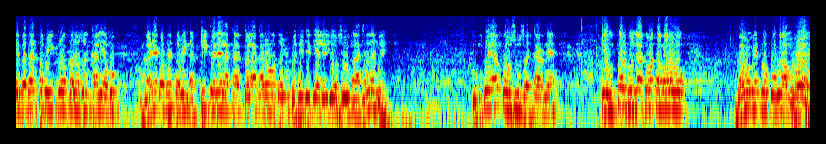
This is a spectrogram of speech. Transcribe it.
એ બધા તમે ઇગ્નોર કરો છો ખાલી અમુક ઘણે વખત તમે નક્કી કરેલા કલાકારો તમે બધી જગ્યાએ લઈ છો. ના, ચાલે ભાઈ? હું તો એમ કહું છું સરકારને કે ઉત્તર ગુજરાતમાં તમારો ગવર્મેન્ટનો પ્રોગ્રામ હોય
